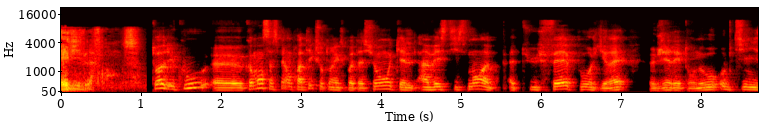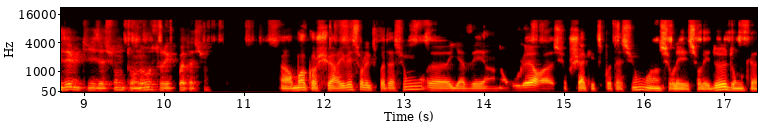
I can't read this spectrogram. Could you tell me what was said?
et vive la France. Toi, du coup, euh, comment ça se met en pratique sur ton exploitation? Quel investissement as- as-tu fait pour, je dirais, gérer ton eau, optimiser l'utilisation de ton eau sur l'exploitation? Alors moi, quand je suis arrivé sur l'exploitation, euh, il y avait un enrouleur euh, sur chaque exploitation, hein, sur les, sur les deux. Donc, euh,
